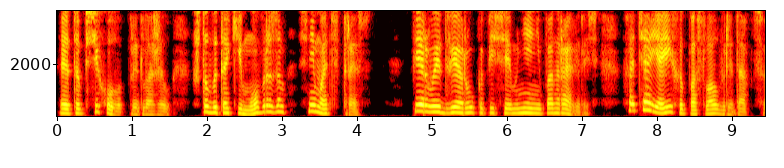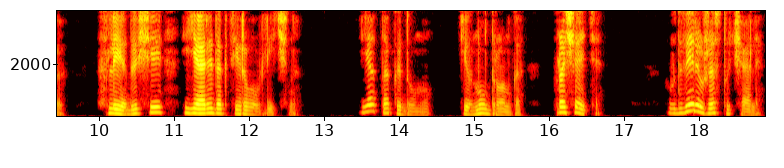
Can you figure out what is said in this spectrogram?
это психолог предложил, чтобы таким образом снимать стресс. Первые две рукописи мне не понравились, хотя я их и послал в редакцию. Следующие я редактировал лично. Я так и думал, кивнул Дронга. Прощайте. В дверь уже стучали.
